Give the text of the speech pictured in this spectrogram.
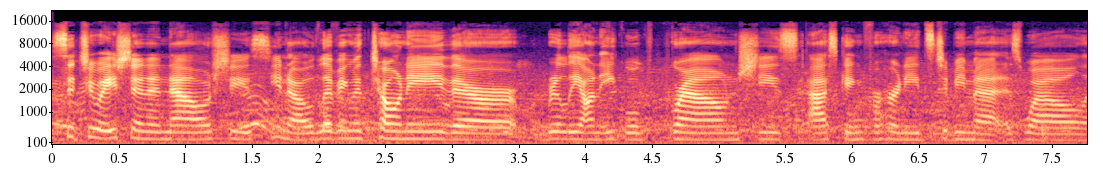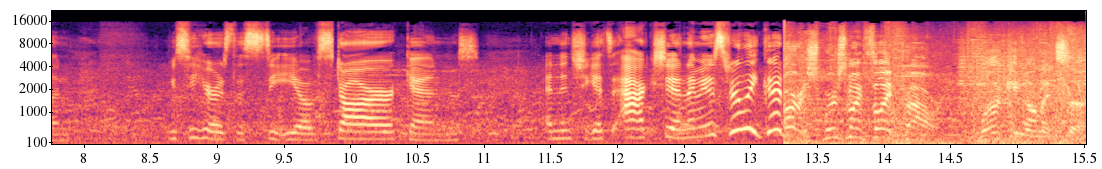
situation and now she's, you know, living with Tony. They're really on equal ground. She's asking for her needs to be met as well and we see her as the CEO of Stark and and then she gets action. I mean, it's really good. JARVIS, where's my flight power? Working on it, sir.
